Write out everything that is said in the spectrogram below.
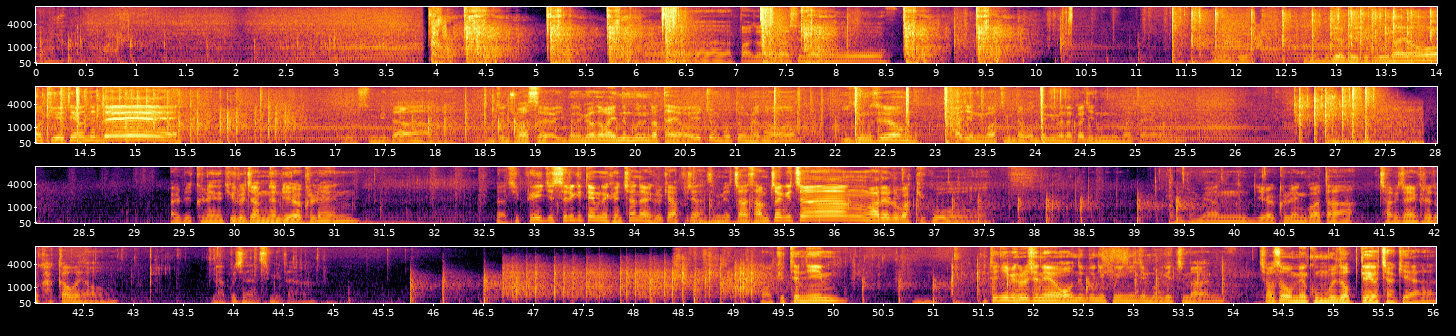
아 빠져나가시나요? 어 이거 이거 무리하게 이렇게 들어오나요? 뒤에 태웠는데! 좋습니다 운전 좋았어요 이분은 면허가 있는 분 같아요 1종 보통 면허 2종 소형까지 있는 것 같습니다 원동기 면허까지 있는 분 같아요 알비 clan의 뒤를 잡는 리얼 clan 자, 아직 phase 3이기 때문에 괜찮아요. 그렇게 아프지 않습니다. 자, 다음 자기장 아래로 바뀌고. 자, 이러면 리얼 clan과 다 자기장이 그래도 가까워요. 나쁘진 않습니다. 어, 규태님. 음, 규태님이 그러시네요. 어느 분이 부인인지 모르겠지만 져서 오면 국물도 없대요, 자기야.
